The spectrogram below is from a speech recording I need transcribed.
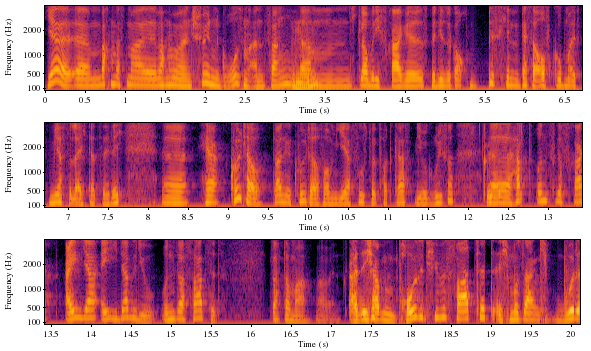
Ja, äh, machen wir es mal, machen wir mal einen schönen großen Anfang. Mhm. Ähm, ich glaube, die Frage ist bei dir sogar auch ein bisschen besser aufgehoben als bei mir vielleicht tatsächlich. Äh, Herr Kultau, Daniel Kultau vom Yeah Fußball Podcast, liebe Grüße, Grüße. Äh, hat uns gefragt, ein Jahr AEW, unser Fazit. Sag doch mal, Marvin. Also ich habe ein positives Fazit. Ich muss sagen, ich wurde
